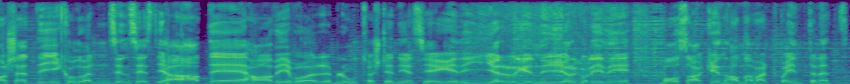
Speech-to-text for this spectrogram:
har skjedd i kodeverden siden sist? Ja, det har vi vår blodtørstige nyhetsjeger Jørgen Jørgolini på saken. Han har vært på internett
